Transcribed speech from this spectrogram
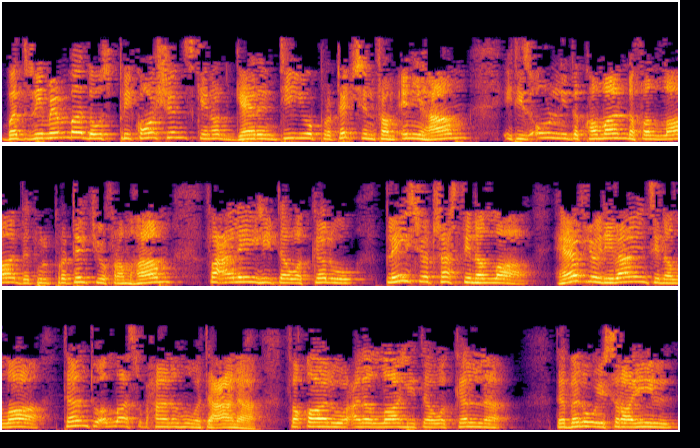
But remember those precautions cannot guarantee you protection from any harm. It is only the command of Allah that will protect you from harm. فَعَلَيْهِ تَوَكَّلُوا Place your trust in Allah. Have your reliance in Allah. Turn to Allah subhanahu wa ta'ala. فَقَالُوا عَلَى اللَّهِ تَوَكَّلْنَا The Banu Israel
